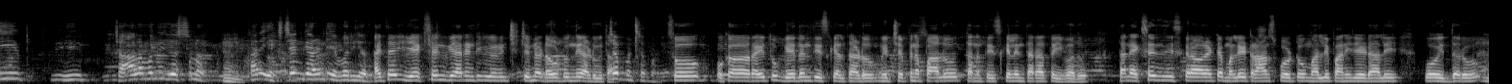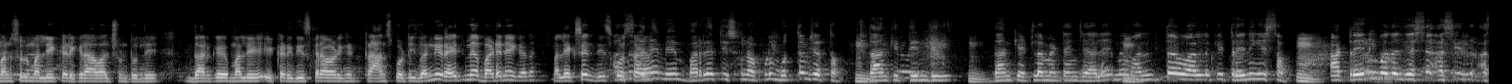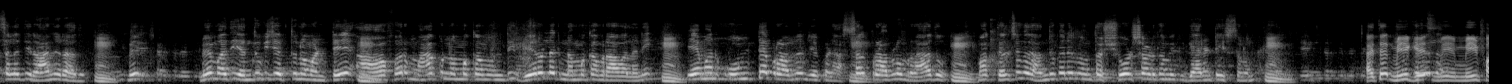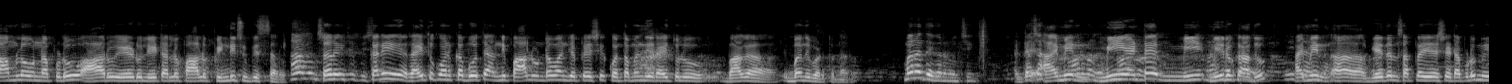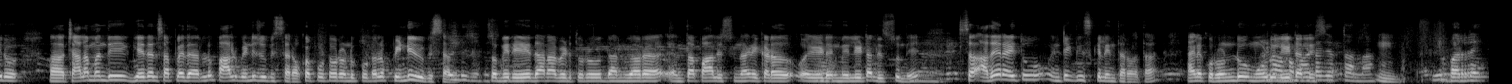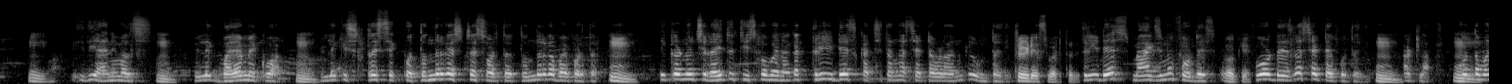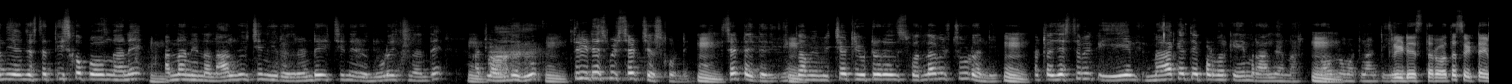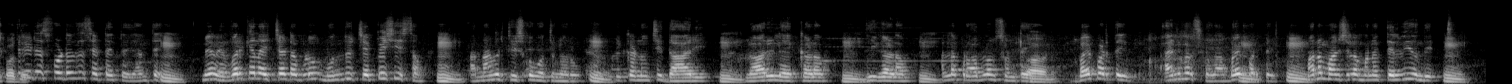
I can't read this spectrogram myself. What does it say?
చాలా మంది చేస్తున్నారు. కానీ ఎక్స్చేంజ్ గ్యారంటీ ఎవరు ఇయ్యరు? అయితే ఈ ఎక్స్చేంజ్ గ్యారంటీ గురించి చిన్న డౌట్ ఉంది అడుగుతా. చెప్పండి చెప్పండి. సో ఒక రైతు గేదెని తీసుకెళ్తాడు మీరు చెప్పిన పాలు తను తీసుకెళ్ళిన తర్వాత ఇవ్వదు. తను ఎక్స్చేంజ్ తీసుకురావాలంటే మళ్ళీ ట్రాన్స్పోర్ట్ మళ్ళీ పని చేయాలి. ఓ ఇద్దరు మనుషులు మళ్ళీ ఇక్కడికి రావాల్సి ఉంటుంది. దానికి మళ్ళీ ఇక్కడికి తీసుకురావడానికి ట్రాన్స్పోర్ట్ ఇవన్నీ రైతు మీద బడనే కదా. మళ్ళీ ఎక్స్చేంజ్ తీసుకొస్తాడా? మేము బర్రె తీసుకున్నప్పుడు మొత్తం చెప్తాం. దానికి తిండి దానికి ఎట్లా మెయింటైన్ చేయాలి? మేము అంతా వాళ్ళకి ట్రైనింగ్ ఇస్తాం. ఆ ట్రైనింగ్ బదులు చేస్తే అసలు అసలు అది రాని రాదు. మే- మేము అది ఎందుకు చెప్తున్నాం అంటే ఆ ఆఫర్ మాకు నమ్మకం ఉంది వేరేళ్ళకి నమ్మకం రావాలని ఏమైనా ఉంటే ప్రాబ్లం చెప్పండి. అస్సలు ప్రాబ్లం రాదు. మాకు తెలుసు కదా అందుకనే మేము అంత షోర్ట్ షార్ట్గా మీకు గ్యారంటీ ఇస్తున్నాం. అయితే మీ గే మీ ఫామ్లో ఉన్నప్పుడు ఆరు ఏడు లీటర్లు పాలు పిండి చూపిస్తారు. సరే కానీ రైతు కొనకపోతే అన్ని పాలు ఉండవు అని చెప్పేసి కొంతమంది రైతులు బాగా ఇబ్బంది పడుతున్నారు. మన దగ్గర నుంచి. అంటే ఐ మీన్ మీ అంటే మీ మీరు కాదు. ఐ మీన్ గేదెలు సప్లై చేసేటప్పుడు మీరు చాలా మంది గేదెల సప్లైదారులు పాలు పిండి చూపిస్తారు. ఒక పూట రెండు పూటలో పిండి చూపిస్తారు. సో మీరు ఏ దానా పెడుతున్నారు దాని ద్వారా ఎంత పాలు ఇస్తుందని ఇక్కడ ఏడు ఎనిమిది లీటర్లు ఇస్తుంది. సో అదే రైతు ఇంటికి తీసుకెళ్ళిన తర్వాత ఆయనకు రెండు మూడు లీటర్లు ఈ బర్రె ఇది యానిమల్స్ వీళ్ళకి భయం ఎక్కువ. వీళ్ళకి స్ట్రెస్ ఎక్కువ. తొందరగా స్ట్రెస్ పడతారు తొందరగా భయపడతారు. ఇక్కడ నుంచి రైతు తీసుకోపోయినాక త్రీ డేస్ ఖచ్చితంగా సెట్ అవ్వడానికి ఉంటది. త్రీ డేస్ పడుతుంది. Three days maximum four days four డేస్లో సెట్ అయిపోతుంది. ఉమ్, అట్లా. కొంతమంది ఏం చేస్తారు తీసుకోపోగానే అన్న నిన్న నాలుగు ఇచ్చింది ఈరోజు రెండే ఇచ్చింది ఈరోజు మూడో ఇచ్చింది అంటే అట్లా ఉండదు. త్రీ డేస్ మీరు సెట్ చేసుకోండి. సెట్ అవుతుంది ఇంకా మేము ఇచ్చే ట్యూటోరియల్స్ వల్ల మీరు చూడండి. అట్లా చేస్తే మీకు ఏం నాకైతే ఇప్పటి వరకు ఏం రాలే అన్న ప్రాబ్లం అట్లాంటి త్రీ డేస్ తర్వాత సెట్ అయిపోద్ది. Three days four days set అవుతుంది అంతే. మేము ఎవరికైనా ఇచ్చేటప్పుడు ముందు చెప్పేసి ఇస్తాం. అన్న మీరు తీసుకోబోతున్నారు. ఇక్కడ నుంచి దారి. లారీలో ఎక్కడం. దిగడం. అలా ప్రాబ్లమ్స్ ఉంటాయి. భయపడతాయి. యానిమల్స్ కదా భయపడతాయి. మనం మనుషులు మనకు తెలివి ఉంది.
